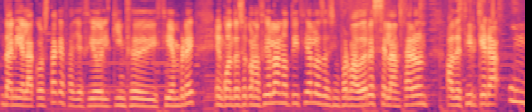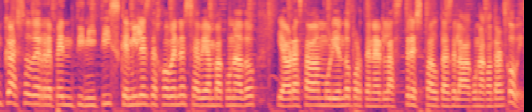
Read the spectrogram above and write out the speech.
Daniela Costa, que falleció el 15 de diciembre. En cuanto se conoció la noticia, los desinformadores se lanzaron a decir que era un caso de repentinitis, que miles de jóvenes se habían vacunado y ahora estaban muriendo por tener las tres pautas de la vacuna contra el COVID.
